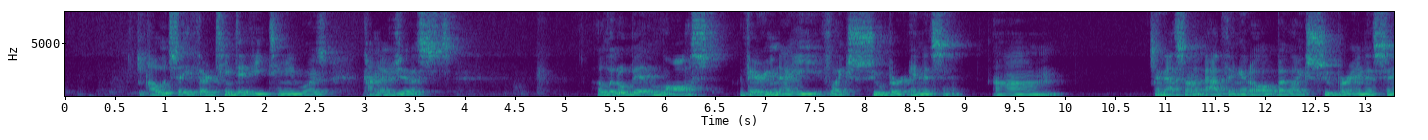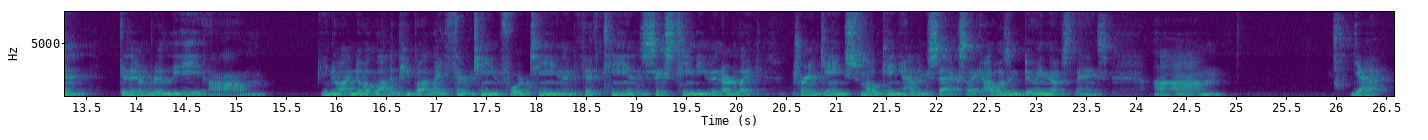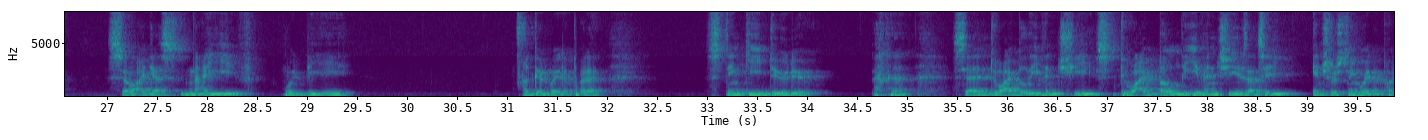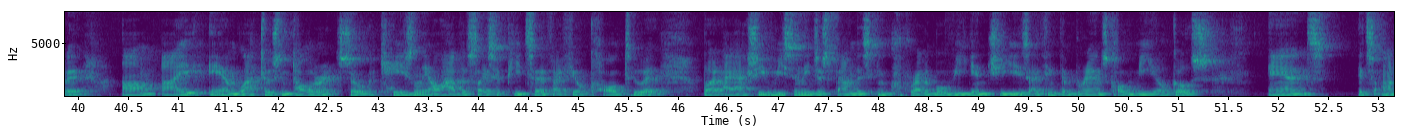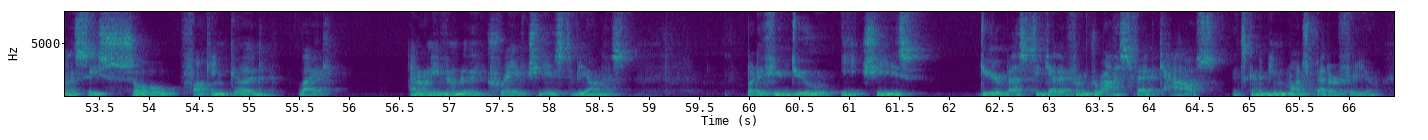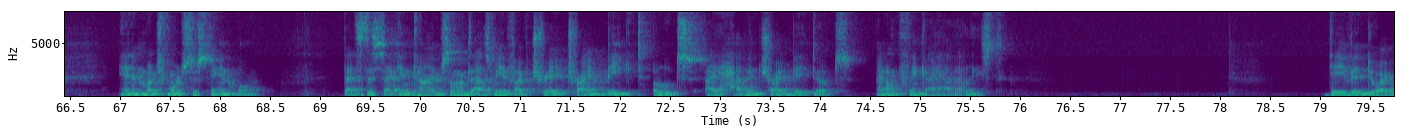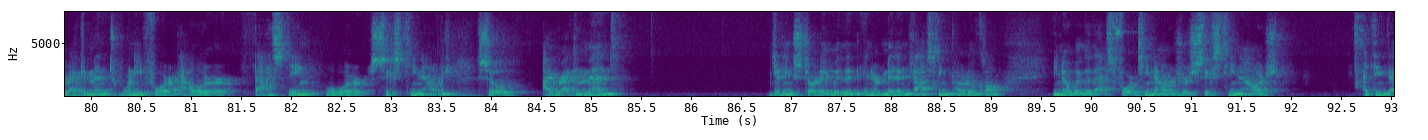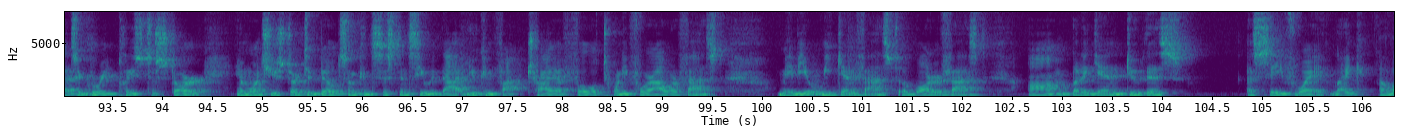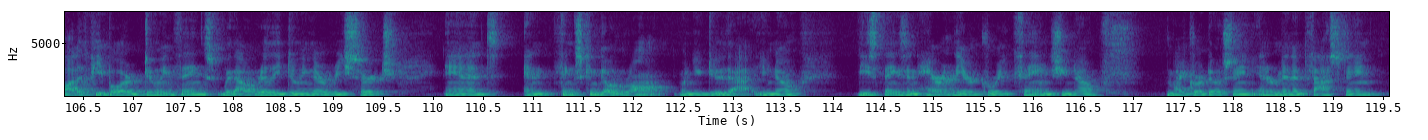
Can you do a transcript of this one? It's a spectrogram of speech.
I would say 13 to 18 was kind of just a little bit lost, very naive, like super innocent. Um, and that's not a bad thing at all, but like super innocent, didn't really, um, you know, I know a lot of people at like 13, 14, and 15 and 16 even are like drinking, smoking, having sex. Like I wasn't doing those things. Um, yeah. So I guess naive would be a good way to put it. Stinky doo doo said, Do I believe in cheese? Do I believe in cheese? That's an interesting way to put it. Um, I am lactose intolerant, so occasionally I'll have a slice of pizza if I feel called to it. But I actually recently just found this incredible vegan cheese. I think the brand's called Miyoko's. And it's honestly so fucking good. Like, I don't even really crave cheese, to be honest. But if you do eat cheese, do your best to get it from grass fed cows. It's going to be much better for you and much more sustainable. That's the second time someone's asked me if I've tra- tried baked oats. I haven't tried baked oats. I don't think I have, at least. David, do I recommend 24 hour fasting or 16 hours? So I recommend getting started with an intermittent fasting protocol, you know, whether that's 14 hours or 16 hours. I think that's a great place to start. And once you start to build some consistency with that, you can try a full 24 hour fast, maybe a weekend fast, a water fast. Um, but again, do this a safe way. Like a lot of people are doing things without really doing their research and and things can go wrong when you do that, you know. These things inherently are great things, you know, microdosing, intermittent fasting,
